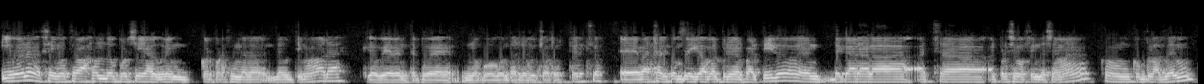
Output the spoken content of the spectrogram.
Y bueno, seguimos trabajando por si hay alguna incorporación de, la- de última hora, que obviamente pues no puedo contarle mucho al respecto. Eh, va a estar complicado el primer partido de cara a la- hasta al próximo fin de semana con, con Demon,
